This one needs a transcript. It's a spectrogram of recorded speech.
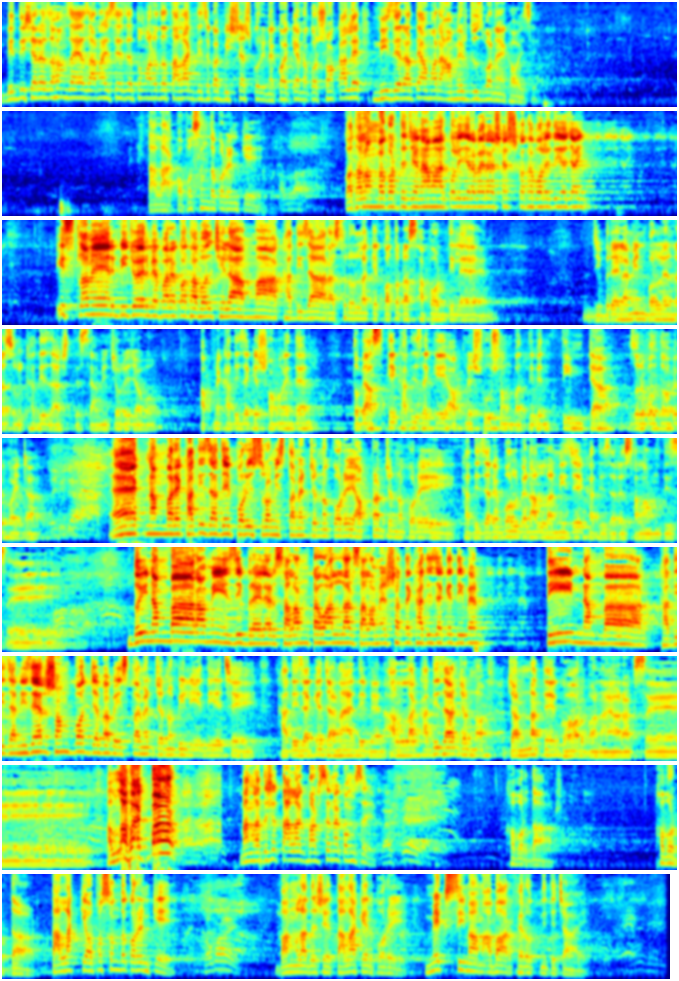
বিদিশারা যখন যায় জানাইছে যে তোমার তো তালাক দিছে কয় বিশ্বাস করি না। কয় কেন? কয় সকালে নিজের হাতে আমার আমের জুস বানায় খাওয়াইছে। তালাক অপছন্দ করেন কে? কথা লম্বা করতে চেন আমার কলেজের বাইরা শেষ কথা বলে দিয়ে যাই। ইসলামের বিজয়ের ব্যাপারে কথা বলছিলাম। মা খাদিজা রাসূলুল্লাহকে কতটা সাপোর্ট দিলেন? জিব্রাইল আমিন বললেন, রাসুল খাদিজা আসতেছে, আমি চলে যাব। আপনি খাদিজাকে সময় দেন, তবে আজকে খাদিজাকে আপনি সুসংবাদ দিবেন। তিনটা, জোরে বলতে হবে কয়টা? এক নম্বরে খাদিজা যে পরিশ্রম ইসলামের জন্য করে, আপনার জন্য করে, খাদিজারে বলবেন, আল্লাহ নিজে খাদিজারে সালাম দিছে। দুই নাম্বার, আমি জিব্রাইলের সালামটাও আল্লাহর সালামের সাথে খাদিজাকে দিবেন। তিন নাম্বার, খাদিজা নিজের সম্পদ যেভাবে ইসলামের জন্য বিলিয়ে দিয়েছে, খাদিজাকে জানায় দিবেন, আল্লাহ খাদিজার জন্য জান্নাতে ঘর বানায় রাখছে। আল্লাহ একবার বাংলাদেশে তালাক বাড়ছে না কমছে? খবরদার খবরদার। তালাককে অপছন্দ করেন কে? সবাই। বাংলাদেশে তালাকের পরে ম্যাক্সিমাম আবার ফেরত নিতে চায়।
